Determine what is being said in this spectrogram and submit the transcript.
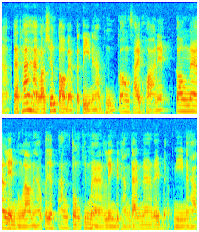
นะ แต่ถ้าหากเราเชื่อมต่อแบบปกตินะครับ หูกล้องซ้ายขวาเนี่ย กล้องหน้าเลนของเรานะครับ ก็จะตั้งตรงขึ้นมาเล็งไปทางด้านหน้าได้แบบนี้นะครับ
